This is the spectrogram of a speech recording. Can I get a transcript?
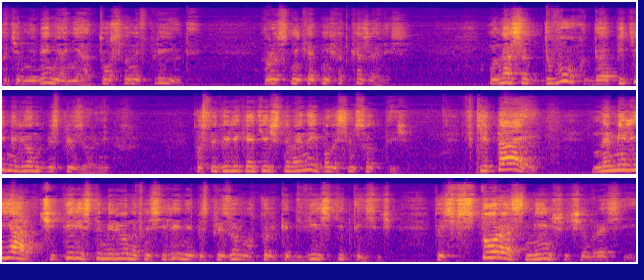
Но, тем не менее, они отосланы в приюты. Родственники от них отказались. У нас от 2 до 5 миллионов беспризорников. После Великой Отечественной войны их было 700 тысяч. В Китае на миллиард 400 миллионов населения беспризорных только 200 тысяч. То есть в 100 раз меньше, чем в России.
